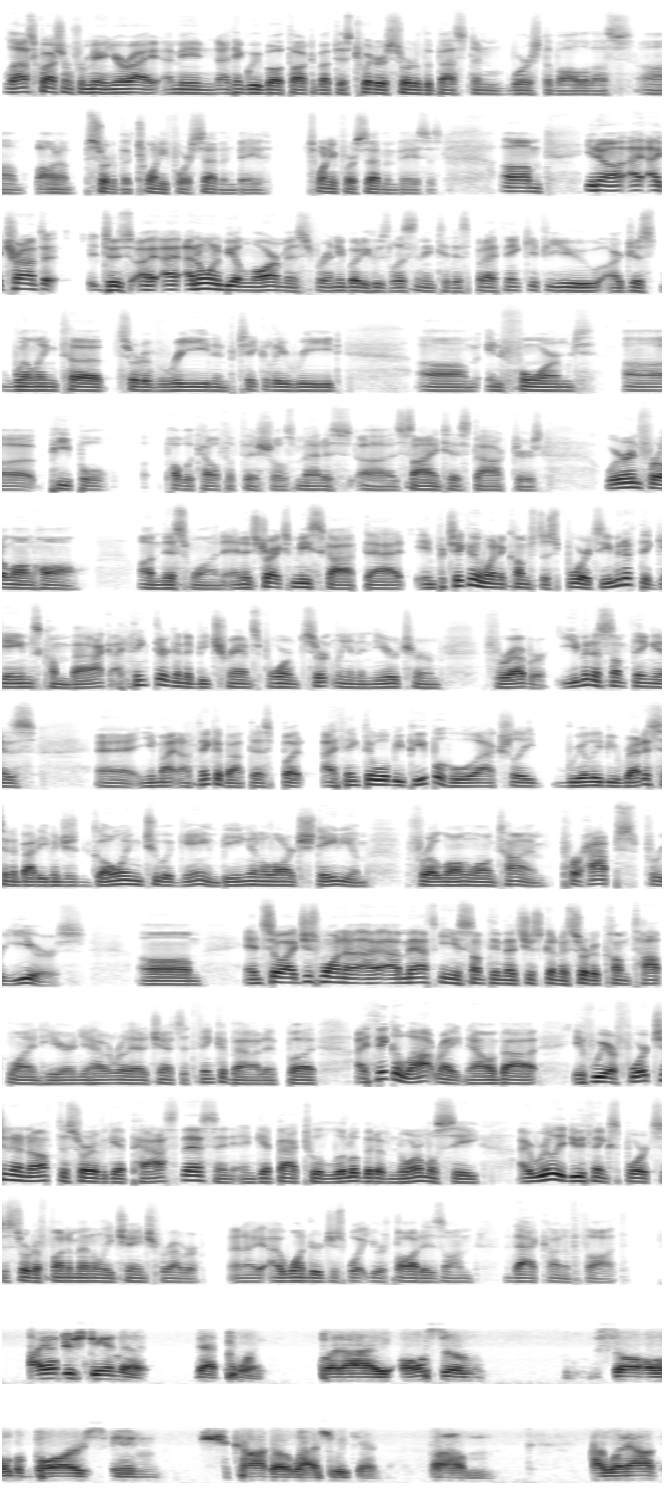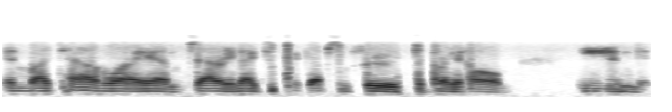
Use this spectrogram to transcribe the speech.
Last question for me, and you're right. I mean, I think we've both talked about this. Twitter is sort of the best and worst of all of us um, on a sort of a 24 7 base. 24 7 basis. Um, you know, I, I, try not to just, I, I don't want to be alarmist for anybody who's listening to this, but I think if you are just willing to sort of read and particularly read um, informed uh, people, public health officials, medicine, uh, scientists, doctors, we're in for a long haul on this one. And it strikes me, Scott, that in particular when it comes to sports, even if the games come back, I think they're going to be transformed, certainly in the near term, forever. Even if something is, uh, you might not think about this, but I think there will be people who will actually really be reticent about even just going to a game, being in a large stadium for a long, long time, perhaps for years. Um, and so I just want to, I'm asking you something that's just going to sort of come top line here, and you haven't really had a chance to think about it. But I think a lot right now about if we are fortunate enough to sort of get past this and, and get back to a little bit of normalcy, I really do think sports has sort of fundamentally changed forever. And I, I wonder just what your thought is on that kind of thought. I understand that, that point, but I also saw all the bars in Chicago last weekend. Um, I went out in my town where I am Saturday night to pick up some food to bring it home, and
